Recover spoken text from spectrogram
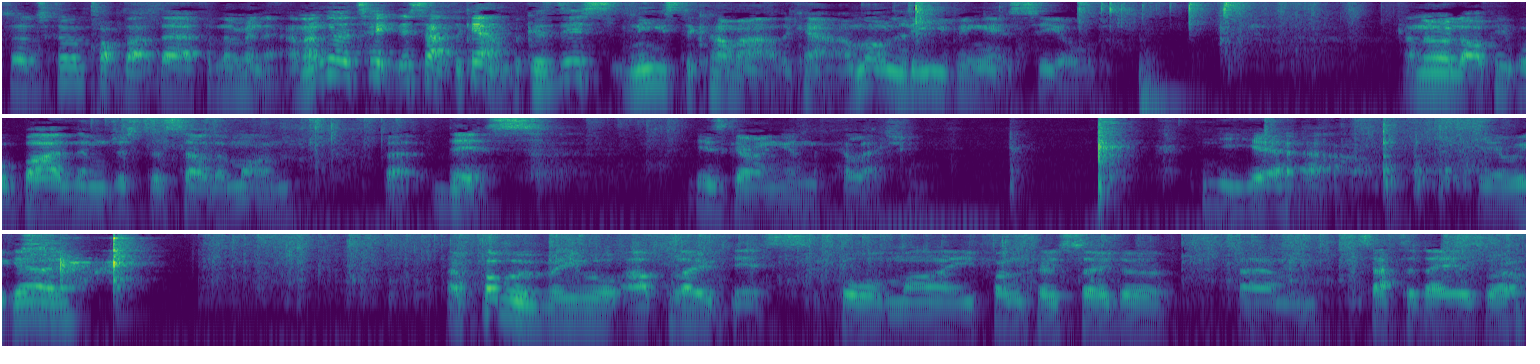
So I'm just going to pop that there for the minute. And I'm going to take this out the can because this needs to come out of the can. I'm not leaving it sealed. I know a lot of people buy them just to sell them on, but this is going in the collection. Yeah, here we go. I probably will upload this for my Funko Soda um, Saturday as well.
